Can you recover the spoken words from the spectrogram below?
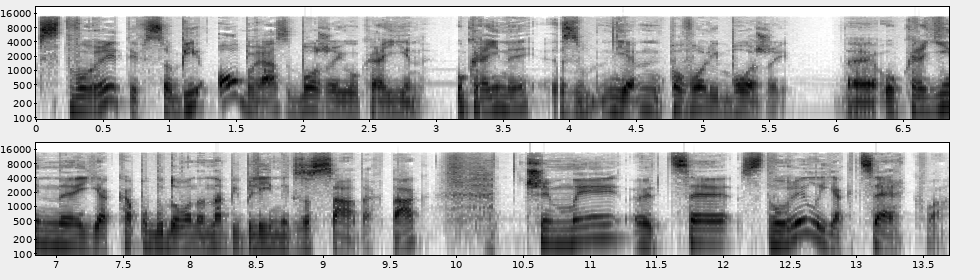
створити в собі образ Божої України, України по волі Божої. Е, України, яка побудована на біблійних засадах, так? Чи ми е, це створили як церква?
